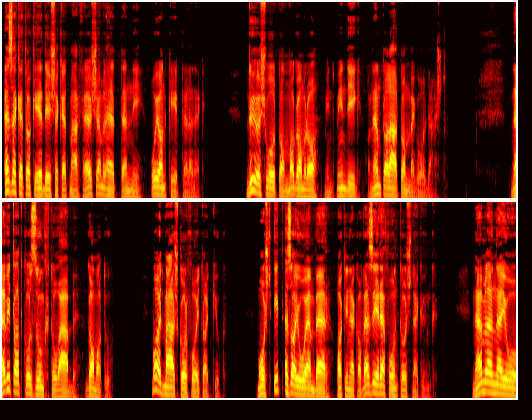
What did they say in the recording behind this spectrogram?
Ezeket a kérdéseket már fel sem lehet tenni, olyan képtelenek. Dühös voltam magamra, mint mindig, ha nem találtam megoldást. Ne vitatkozzunk tovább, Gamatu. Majd máskor folytatjuk. Most itt ez a jó ember, akinek a vezére fontos nekünk. Nem lenne jó,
